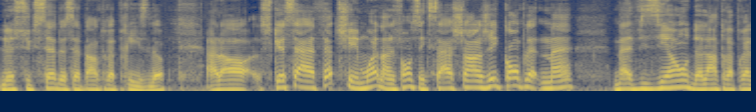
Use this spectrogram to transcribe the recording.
le succès de cette entreprise-là. Alors, ce que ça a fait chez moi, dans le fond, c'est que ça a changé complètement ma vision de l'entrepreneuriat.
